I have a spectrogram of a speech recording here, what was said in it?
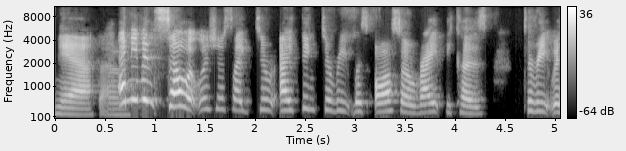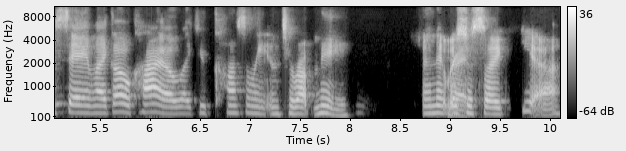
Yeah. So- And even so, it was just like, I think Dorit was also right because Dorit was saying, like, oh, Kyle, like you constantly interrupt me. And it was Right. just like, yeah,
